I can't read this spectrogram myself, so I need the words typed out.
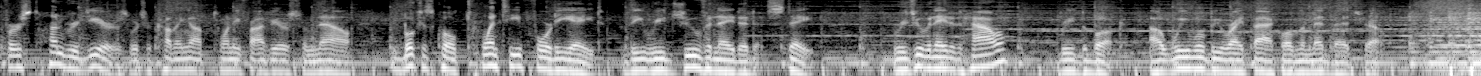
first hundred years, which are coming up 25 years from now. The book is called 2048 The Rejuvenated State. Rejuvenated how? Read the book. Uh, we will be right back on The Medved Show.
